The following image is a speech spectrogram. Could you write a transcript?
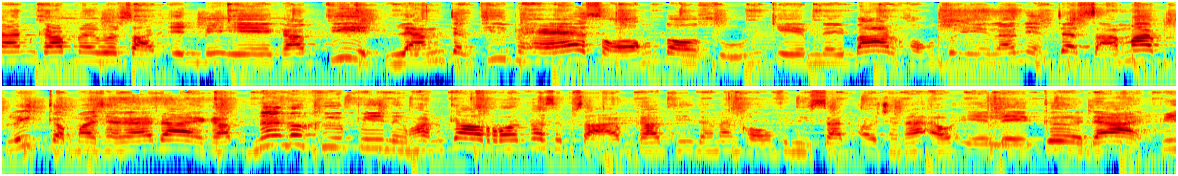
นั้นครับในบริษัท NBA ครับที่หลังจากที่แพ้ 2 ต่อ 0 เกมในบ้านของตัวเองแล้วเนี่ยจะสามารถพลิกกลับมาชนะได้ครับ นั่นก็คือปี 1993 ครับที่ทางด้านของฟินิกซันเอาชนะ LA Lakers ได้ปี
